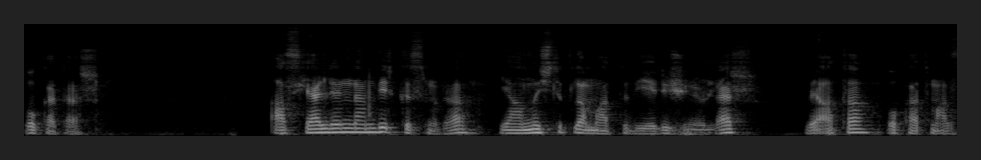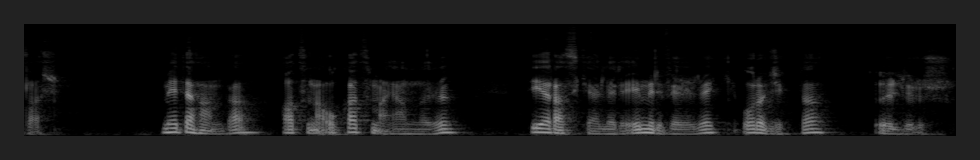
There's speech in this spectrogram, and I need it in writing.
ok atar. Askerlerinden bir kısmı da yanlışlıkla mı attı diye düşünürler ve ata ok atmazlar. Metehan da atına ok atmayanları diğer askerlere emir vererek oracıkta öldürür.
